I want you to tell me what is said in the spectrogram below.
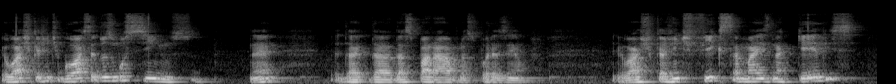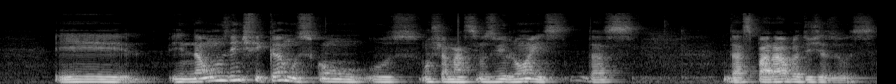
Eu acho que a gente gosta dos mocinhos, né? Da, da, das parábolas, por exemplo. Eu acho que a gente fixa mais naqueles e, e não nos identificamos com os, vamos chamar assim, os vilões das, das parábolas de Jesus.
